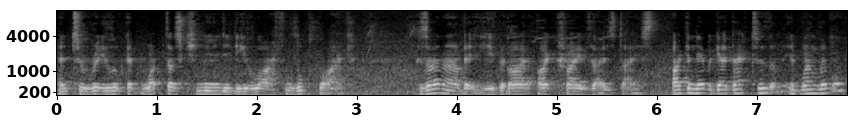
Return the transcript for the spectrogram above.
and to relook at what does community life look like. Because I don't know about you, but I, I crave those days. I can never go back to them at one level.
